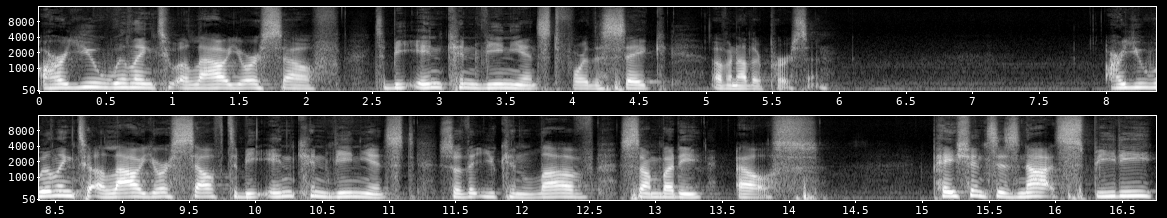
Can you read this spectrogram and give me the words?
Are you willing to allow yourself to be inconvenienced for the sake of another person? Are you willing to allow yourself to be inconvenienced so that you can love somebody else? Patience is not speedy,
